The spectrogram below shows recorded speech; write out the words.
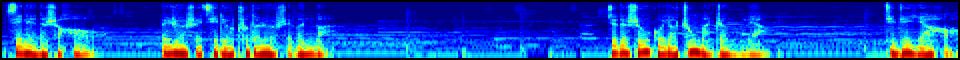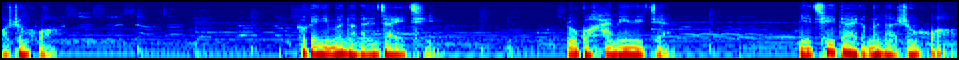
洗脸的时候，被热水器流出的热水温暖，觉得生活要充满正能量。今天也要好好生活。和给你温暖的人在一起。如果还没遇见，你期待的温暖生活，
